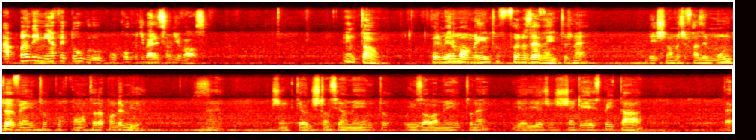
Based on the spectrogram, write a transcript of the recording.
a pandemia afetou o grupo, o corpo de lição de valsa. Então, primeiro momento foi nos eventos, né? Deixamos de fazer muito evento por conta da pandemia. Tinha que ter o distanciamento, o isolamento, né? E aí a gente tinha que respeitar. Até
